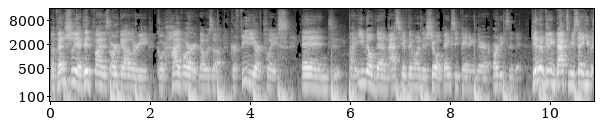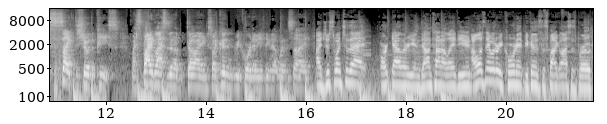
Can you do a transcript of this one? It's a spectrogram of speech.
Eventually I did find this art gallery called Hive Art that was a graffiti art place and I emailed them asking if they wanted to show a Banksy painting in their art exhibit. He ended up getting back to me saying he was psyched to show the piece. My spy glasses ended up dying so I couldn't record anything that went inside. I just went to that art gallery in downtown LA, dude. I wasn't able to record it because the spy glasses broke.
